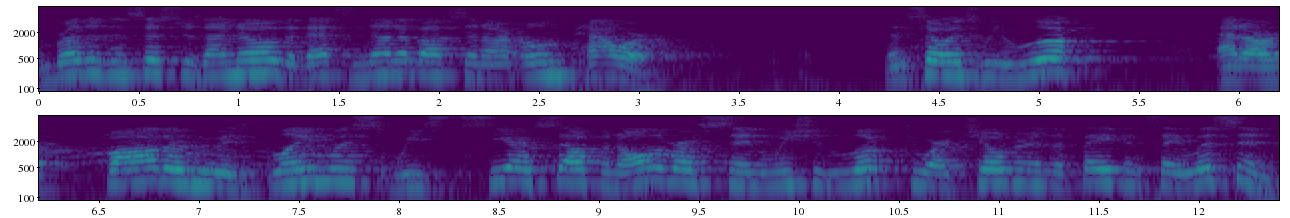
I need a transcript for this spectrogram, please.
And, brothers and sisters, I know that that's none of us in our own power. And so, as we look at our Father who is blameless, we see ourselves in all of our sin, we should look to our children in the faith and say, Listen,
